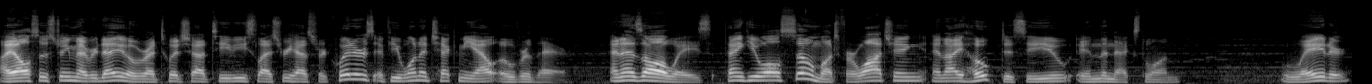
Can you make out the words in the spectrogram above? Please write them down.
I also stream every day over at twitch.tv slash Rehabz4Quitterz if you want to check me out over there. And as always, thank you all so much for watching, and I hope to see you in the next one. Later.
